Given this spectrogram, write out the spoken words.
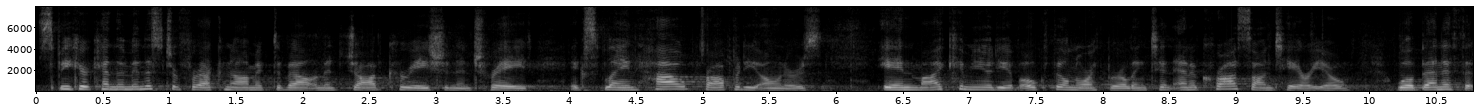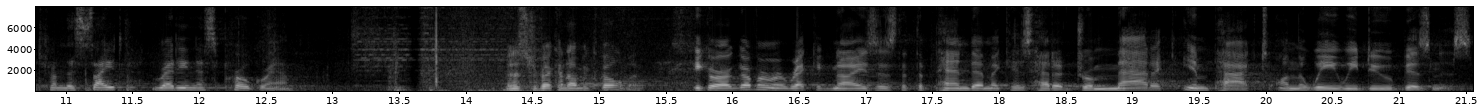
Speaker, can the Minister for Economic Development, Job Creation and Trade explain how property owners in my community of Oakville, North Burlington and across Ontario will benefit from the Site Readiness Program? Minister of Economic Development. Speaker, our government recognizes that the pandemic has had a dramatic impact on the way we do business.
